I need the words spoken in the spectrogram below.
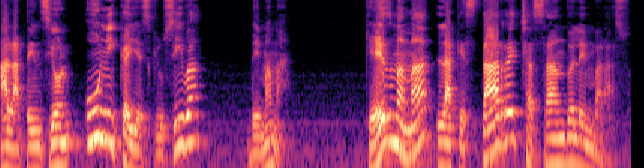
a la atención única y exclusiva de mamá, que es mamá la que está rechazando el embarazo.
